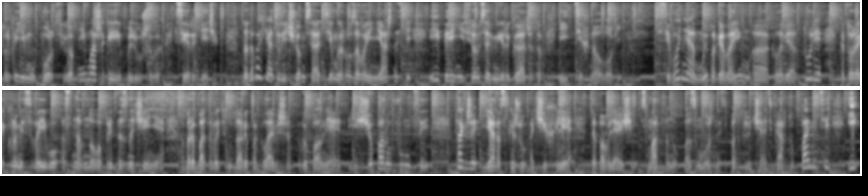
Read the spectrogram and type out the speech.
только ему порцию обнимашек и плюшевых сердечек. Но давайте отвлечемся от темы розовой няшности и перенесемся в мир гаджетов и технологий. Сегодня мы поговорим о клавиатуре, которая кроме своего основного предназначения обрабатывать удары по клавишам выполняет еще пару функций. Также я расскажу о чехле, добавляющем смартфону возможность подключать карту памяти и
